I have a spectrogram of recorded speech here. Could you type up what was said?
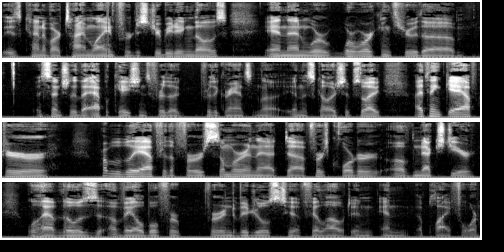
is kind of our timeline for distributing those, and then we're we're working through the essentially the applications for the for the grants and the and the scholarships. So I I think after probably after the first somewhere in that uh, first quarter of next year we'll have those available for for individuals to fill out and and apply for.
